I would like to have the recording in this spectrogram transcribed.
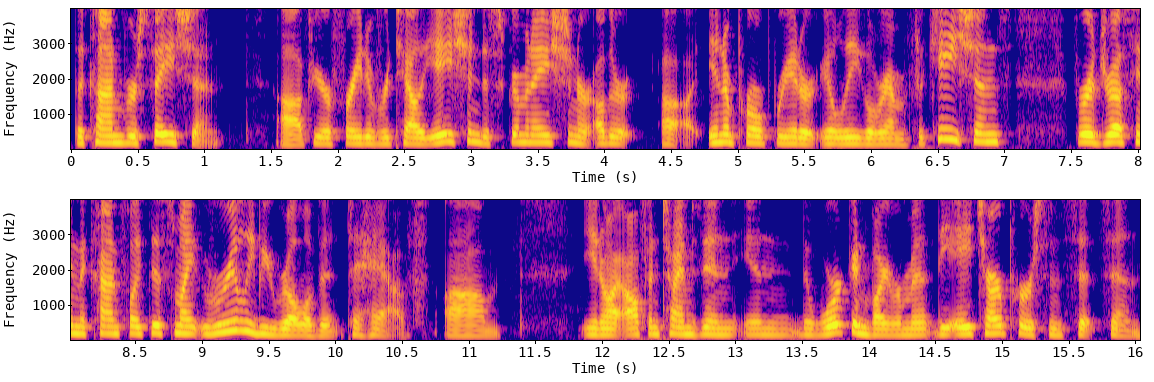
the conversation. Uh, if you're afraid of retaliation, discrimination, or other uh, inappropriate or illegal ramifications for addressing the conflict, this might really be relevant to have. Um, you know oftentimes in in the work environment the hr person sits in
